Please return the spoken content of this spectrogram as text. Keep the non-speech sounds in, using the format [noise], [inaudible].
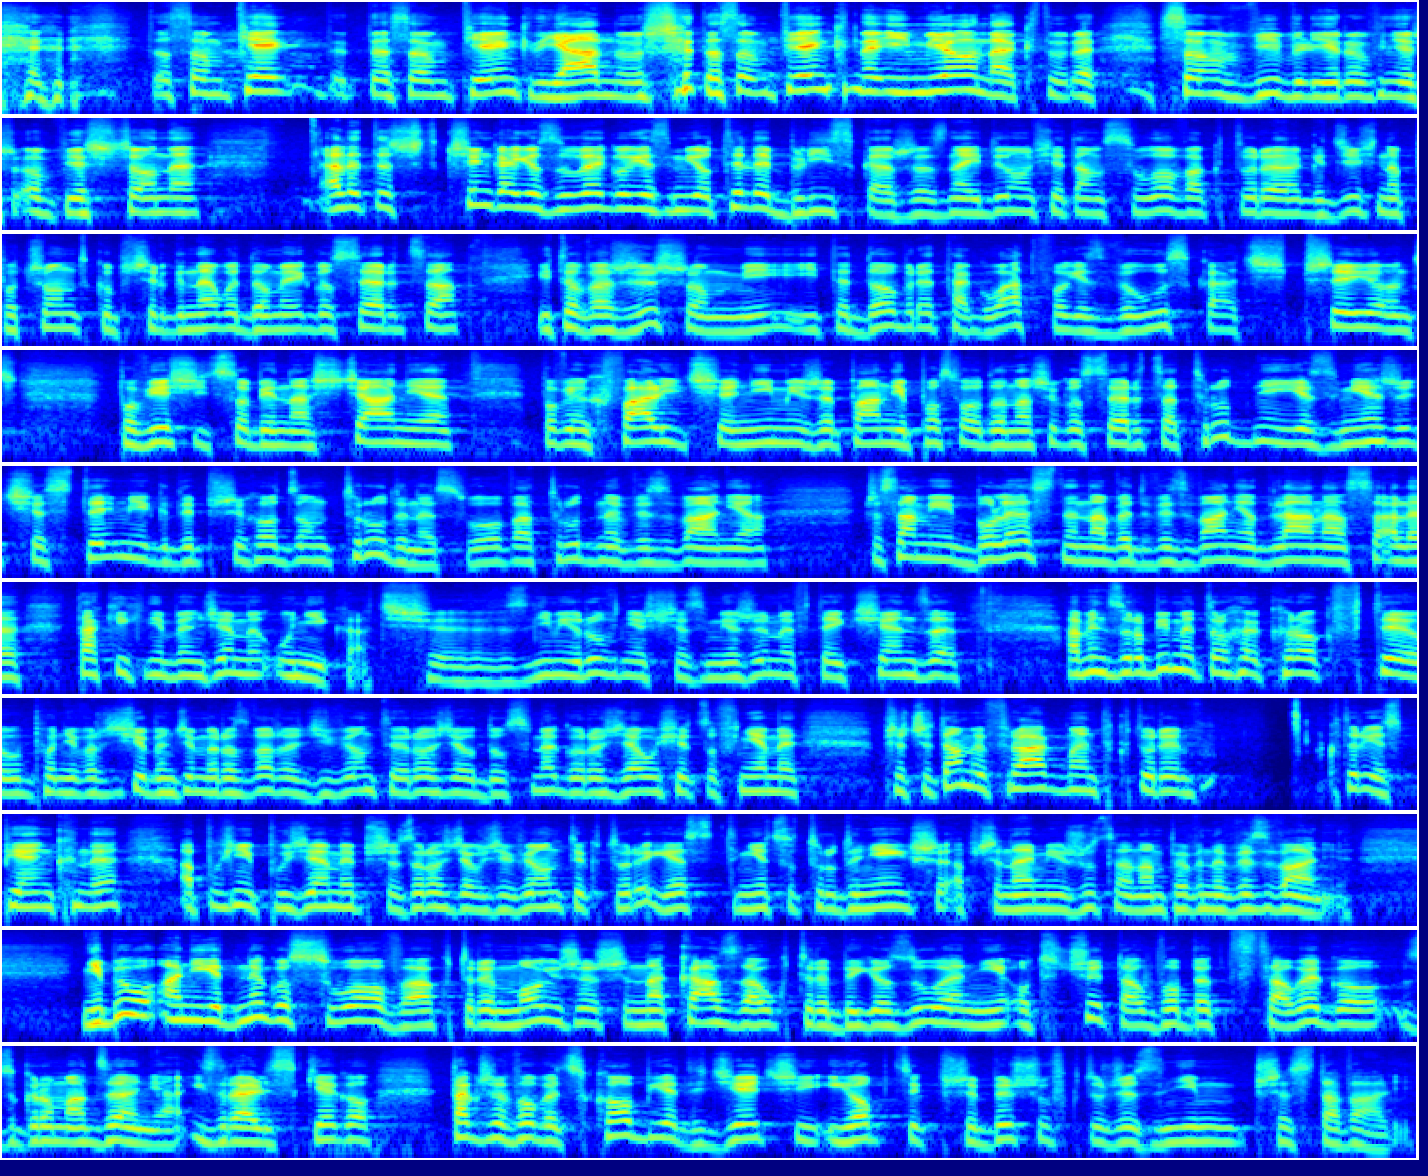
to są, piękne, to są piękne, Janusz, to są piękne imiona, które są w Biblii również obwieszczone. Ale też Księga Jozułego jest mi o tyle bliska, że znajdują się tam słowa, które gdzieś na początku przylgnęły do mojego serca i towarzyszą mi i te dobre tak łatwo jest wyłuskać, przyjąć, powiesić sobie na ścianie powiem, chwalić się nimi, że Pan je posłał do naszego serca. Trudniej jest zmierzyć się z tymi, gdy przychodzą trudne słowa, trudne wyzwania, czasami bolesne nawet wyzwania dla nas, ale takich nie będziemy unikać. Z nimi również się zmierzymy w tej księdze. A więc zrobimy trochę krok w tył, ponieważ dzisiaj będziemy rozważać dziewiąty rozdział, do ósmego rozdziału się cofniemy. Przeczytamy fragment, który który jest piękny, a później pójdziemy przez rozdział dziewiąty, który jest nieco trudniejszy, a przynajmniej rzuca nam pewne wyzwanie. Nie było ani jednego słowa, które Mojżesz nakazał, które by Jozue nie odczytał wobec całego zgromadzenia izraelskiego, także wobec kobiet, dzieci i obcych przybyszów, którzy z nim przestawali.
